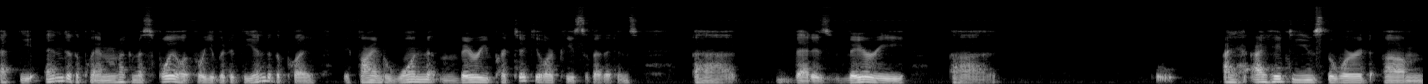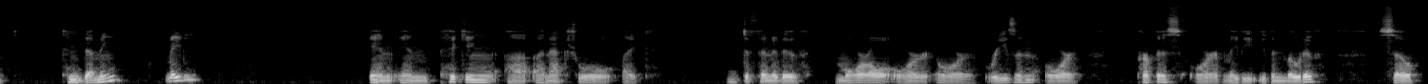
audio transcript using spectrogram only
at the end of the play, I'm not going to spoil it for you, but at the end of the play, they find one very particular piece of evidence uh, that is very uh, I, I hate to use the word um, condemning maybe in in picking uh, an actual like definitive moral or or reason or purpose or maybe even motive so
